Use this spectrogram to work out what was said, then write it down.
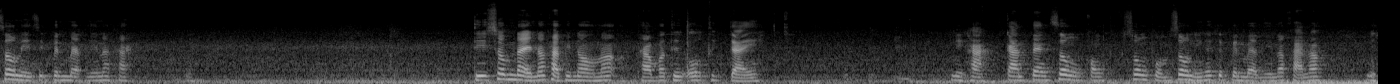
โซ่นี่สิเป็นแบบนี้นะคะนี่ตีส้มใดเนาะค่ะพี่น้องเนาะถามว่าถึงอกถึงใจ นี่ค่ะ การแต่งทรงของทรงผมทรงนี้ก็จะเป็นแบบนี้นะคะเนาะนี่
